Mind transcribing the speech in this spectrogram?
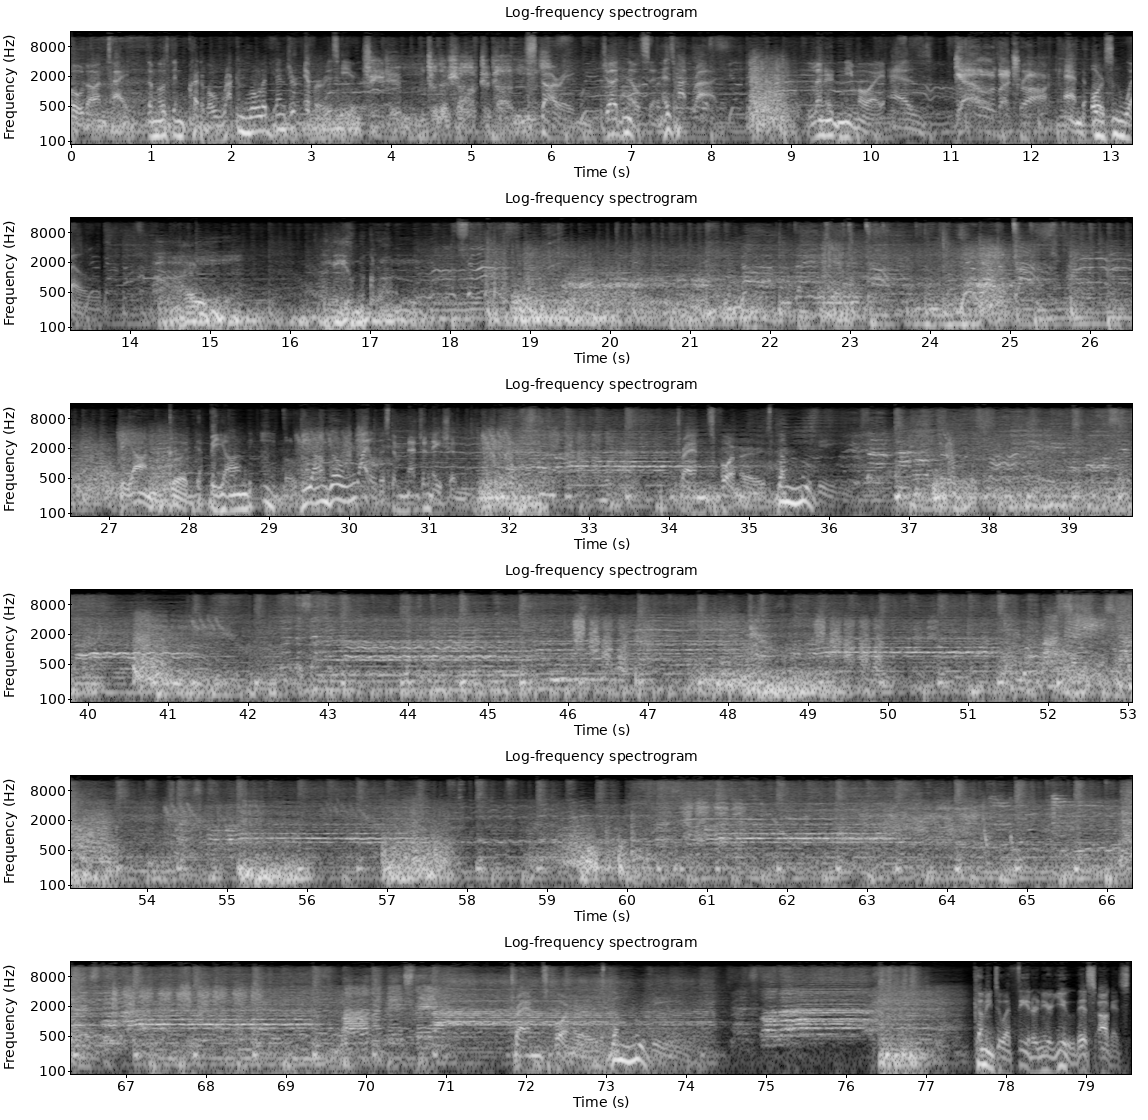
Hold on tight. The most incredible rock and roll adventure ever is here. Feed him to the shark guns. Starring Judd Nelson as Hot Rod, Leonard Nimoy as, Galvatron. and Orson Welles. Beyond good, beyond evil, beyond your wildest imagination. Transformers, the movie. Transformers, the movie. Coming to a theater near you this August.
